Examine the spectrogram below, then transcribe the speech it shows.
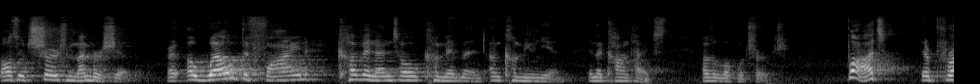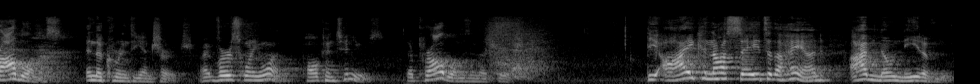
also church membership. Right? A well-defined covenantal commitment and communion in the context of the local church. But there are problems in the Corinthian church. Right? Verse 21, Paul continues. There are problems in the church. The eye cannot say to the hand, I have no need of you.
